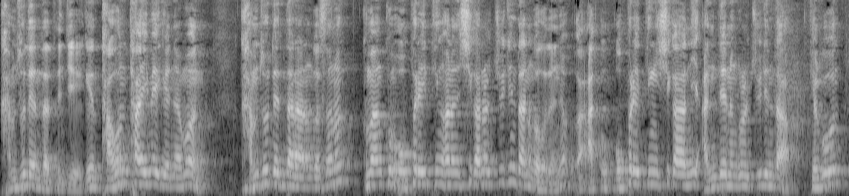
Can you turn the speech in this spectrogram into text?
감소된다든지 다운타임의 개념은 감소된다라는 것은 그만큼 오퍼레이팅 하는 시간을 줄인다는 거거든요. 아, 오퍼레이팅 시간이 안 되는 걸 줄인다. 결국은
